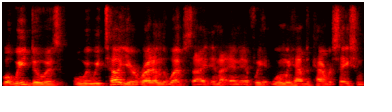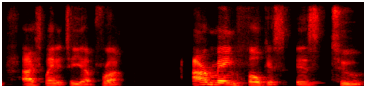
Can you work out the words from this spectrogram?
what we do is we, we tell you right on the website, and, and if we when we have the conversation, I explain it to you up front. Our main focus is to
